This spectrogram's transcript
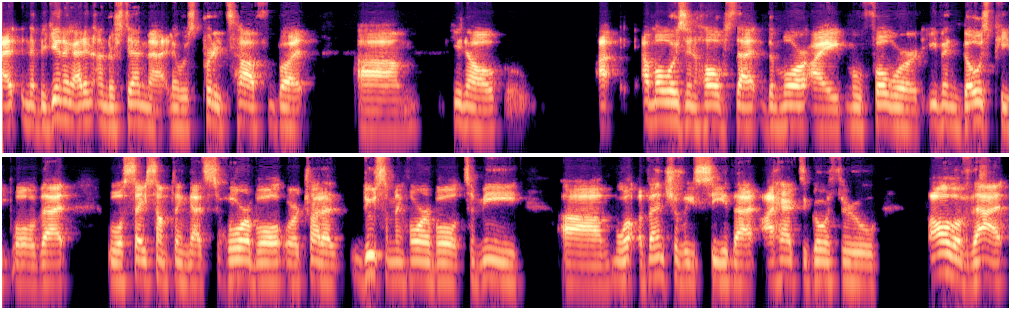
I, in the beginning, I didn't understand that, and it was pretty tough. But um, you know, I, I'm always in hopes that the more I move forward, even those people that will say something that's horrible or try to do something horrible to me um, will eventually see that I had to go through all of that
